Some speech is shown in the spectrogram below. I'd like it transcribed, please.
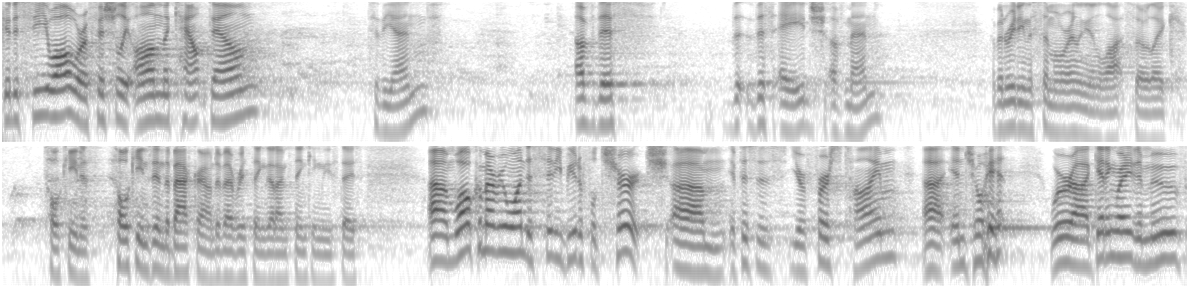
Good to see you all. We're officially on the countdown to the end of this, th- this age of men. I've been reading the Silmarillion a lot, so like Tolkien is Tolkien's in the background of everything that I'm thinking these days. Um, welcome everyone to City Beautiful Church. Um, if this is your first time, uh, enjoy it. We're uh, getting ready to move.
